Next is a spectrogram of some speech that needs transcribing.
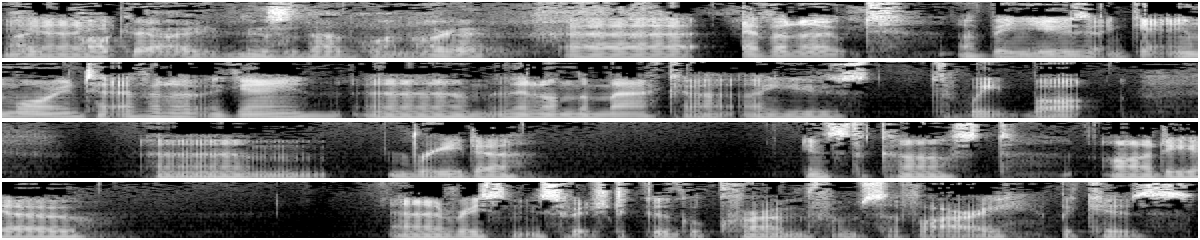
I, okay, I missed that one. Okay. Uh, Evernote. I've been using, getting more into Evernote again. Um, and then on the Mac, I, I use Tweetbot, um, Reader, Instacast, Audio, and I recently switched to Google Chrome from Safari because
